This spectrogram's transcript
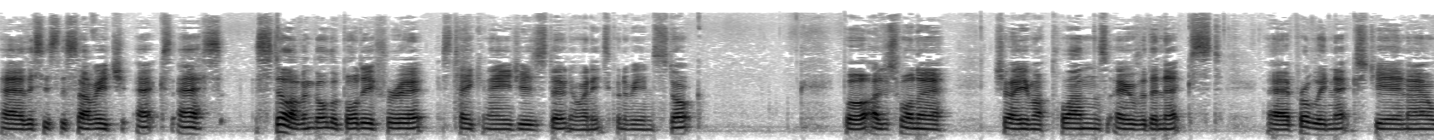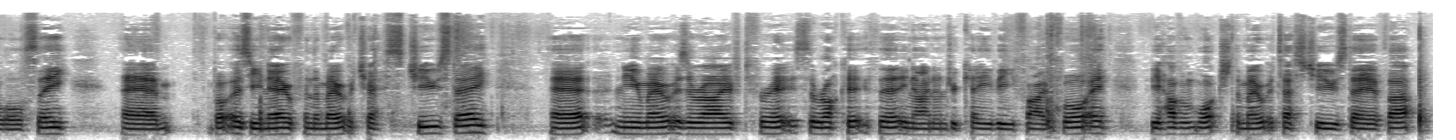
Uh, this is the Savage XS. Still haven't got the body for it. It's taken ages. Don't know when it's going to be in stock. But I just want to show you my plans over the next, uh, probably next year now, we'll see. Um, but as you know from the Motor Test Tuesday, uh, new motors arrived for it. It's the Rocket 3900 kV 540. If you haven't watched the Motor Test Tuesday of that,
